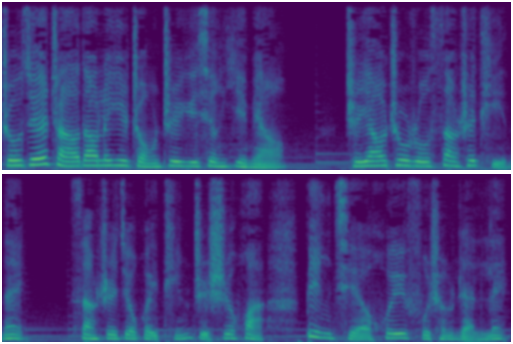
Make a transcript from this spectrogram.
主角找到了一种治愈性疫苗，只要注入丧尸体内，丧尸就会停止尸化，并且恢复成人类，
